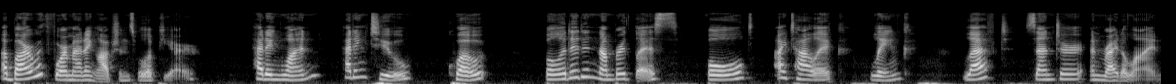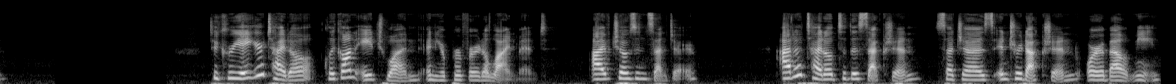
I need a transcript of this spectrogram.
A bar with formatting options will appear. Heading 1, Heading 2, Quote, Bulleted and numbered lists, bold, italic, link, left, center, and right align. To create your title, click on H1 and your preferred alignment. I've chosen center. Add a title to the section, such as Introduction or About Me.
